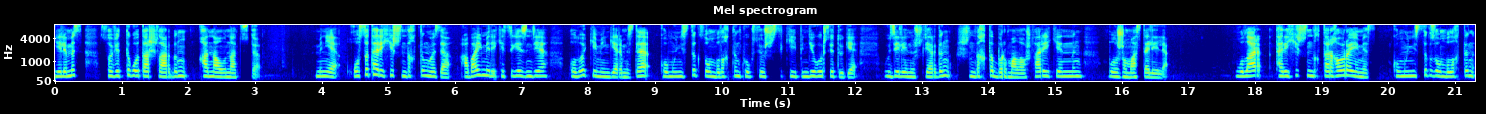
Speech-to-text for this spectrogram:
Еліміз советтік отаршылардың қанауына түсті. Міне осы тарихи шындықтың өзі абай мерекесі кезінде ұлы кемеңгерімізді коммунистік зомбылықтың көксеушісі кейпінде көрсетуге өзеленушілердің шындықты бұрмалаушылар екенінің бұлжымас дәлелі. Олар тарихи шындықтарға орай емес коммунистік зомбылықтың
